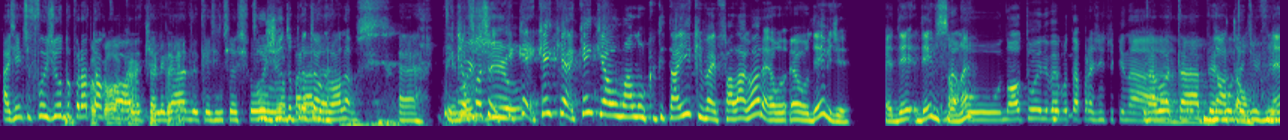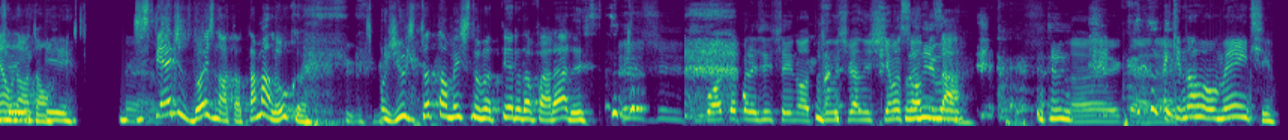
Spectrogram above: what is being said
A gente fugiu do protocolo, aqui, tá peraí. ligado? Que a gente achou. Fugiu do parada- protocolo. É, Quem que, fosse- quem, quem que é, quem que é o maluco que tá aí que vai falar agora? É o, é o David? É De, Davidson, Não, né? O Noton ele vai botar pra gente aqui na. Vai botar a pergunta Notam, de vídeo né, o aí Notam. que... Despede os dois, Nota. Tá maluco? Fugiu de, totalmente do roteiro da parada. Bota pra gente aí, Noton. Quando estiver no esquema, é só avisar. Ai, É que normalmente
